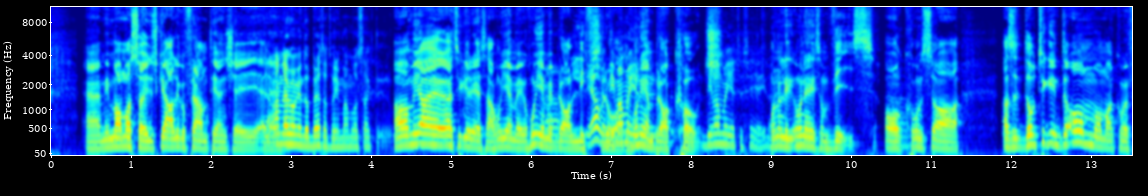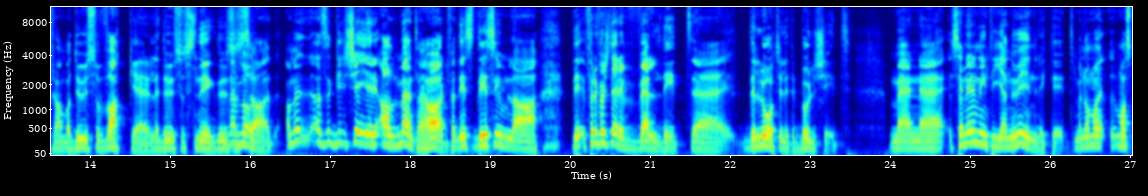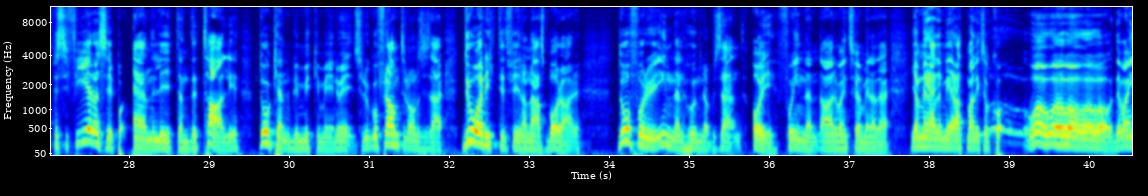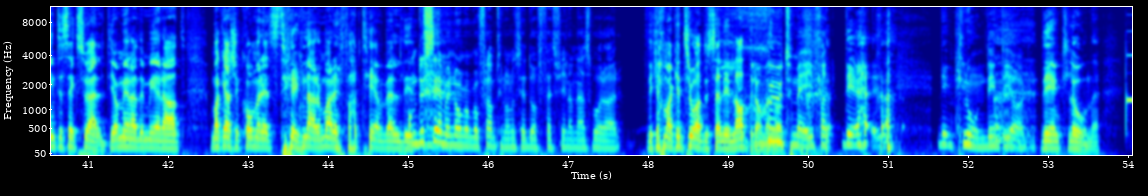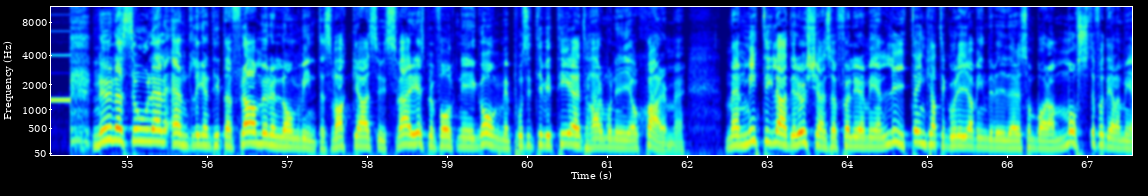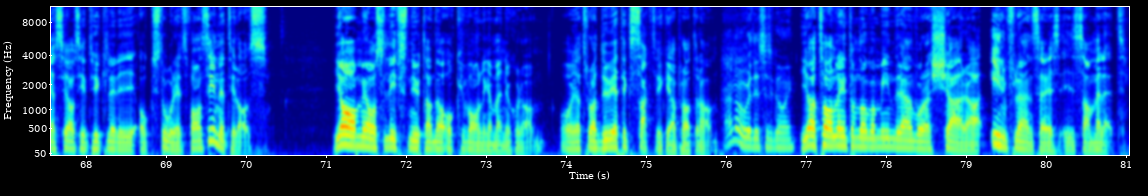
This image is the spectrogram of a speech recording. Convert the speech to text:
Eh, Min mamma sa ju, du ska ju aldrig gå fram till en tjej Det är eller... andra gången du har berättat vad din mamma har sagt. Ja men jag, jag tycker det är så här, hon ger mig, hon ger mig Ja. bra Ja, livsråd, mamma hon är en jätte- bra coach Din mamma är jättefin, Hon är, hon är liksom vis, och Ja. hon sa Alltså de tycker inte om om man kommer fram och du är så vacker, eller du är så snygg, du är Vem så då? söt Ja men alltså tjejer allmänt har jag hört, för det, är- det är så himla det, För det första är det väldigt, eh, det låter lite bullshit. Men eh, sen är den inte genuin riktigt, men om man, om man specifierar sig på en liten detalj Då kan det bli mycket mer genuint, så du går fram till någon och säger så här: Du har riktigt fina näsborrar då får du in den 100% Oj, få in den, ja det var inte så jag menade. Jag menade mer att man liksom, wow, wow, wow, wow, wow, det var inte sexuellt. Jag menade mer att man kanske kommer ett steg närmare för att det är en väldigt Om du ser mig någon gång gå fram till någon och säger du har fett fina näsborrar. Det kan, Man kan tro att du säljer ladd till dem. Skjut mig för att det är, det är en klon, det är inte jag. Det är en klon. Nu när solen äntligen tittar fram ur en lång vintersvacka så är Sveriges befolkning igång med positivitet, harmoni och charm. Men mitt i glädjeruschen så följer det med en liten kategori av individer som bara måste få dela med sig av sitt hyckleri och storhetsvansinne till oss. Ja, med oss livsnjutande och vanliga människor då. Och jag tror att du vet exakt vilka jag pratar om. I know where this is going Jag talar inte om någon mindre än våra kära influencers i samhället.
